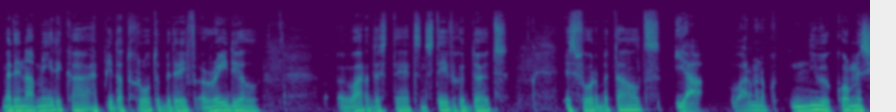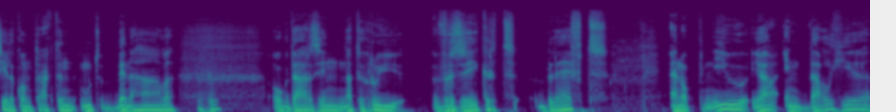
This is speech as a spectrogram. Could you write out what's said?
Met in Amerika heb je dat grote bedrijf Radial, waar destijds een stevige Duits is voor betaald. Ja, waar men ook nieuwe commerciële contracten moet binnenhalen. Ook daar zien dat de groei verzekerd blijft. En opnieuw, ja, in België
